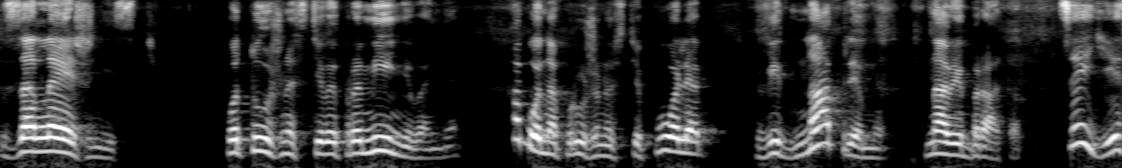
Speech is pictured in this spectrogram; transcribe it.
залежність потужності випромінювання або напруженості поля від напряму на вібратор це є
